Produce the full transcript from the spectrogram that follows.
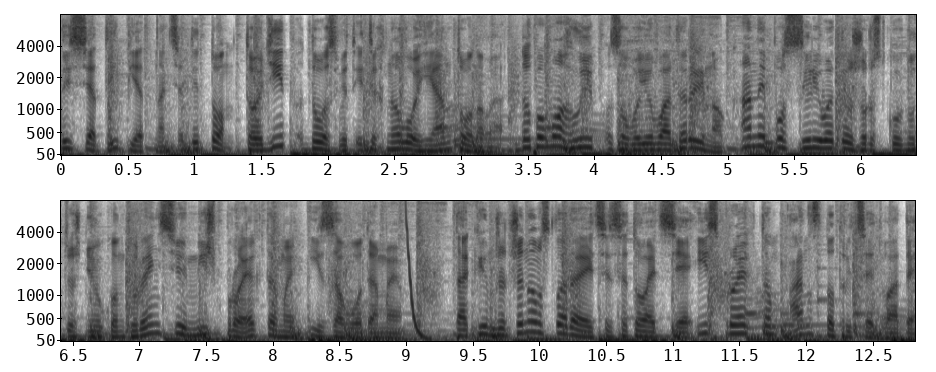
10-15 тонн. Тоді б досвід і технології Антонова допомогли б завоювати ринок, а не посилювати жорстку внутрішню конкуренцію між проектами і заводами. Таким же чином складається ситуація із проектом Ан-132Д.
